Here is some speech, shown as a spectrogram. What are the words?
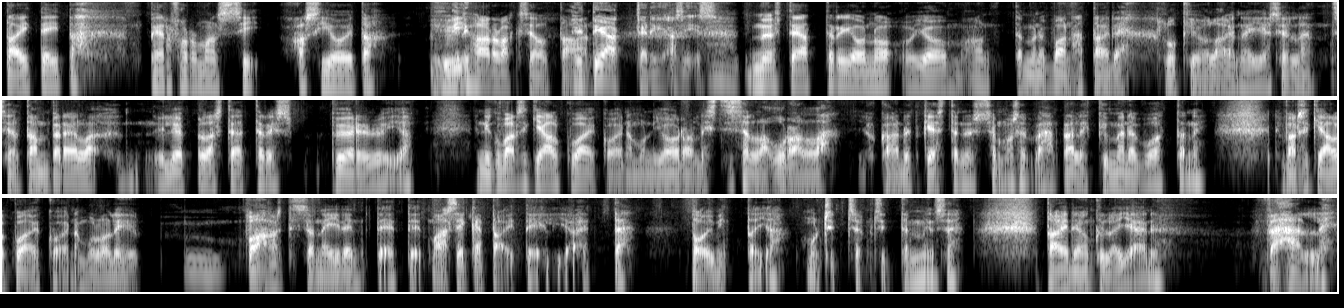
taiteita, performanssiasioita, hyvin harvakseltaan. Ja teatteria siis. Myös teatteri on, no, joo, mä oon tämmöinen vanha taidelukiolainen ja siellä, siellä Tampereella ylioppilasteatterissa pyörinyt ja, ja niin kuin varsinkin alkuaikoina mun journalistisella uralla, joka on nyt kestänyt semmoisen vähän päälle kymmenen vuotta, niin, niin varsinkin alkuaikoina mulla oli vahvasti sellainen identiteetti, että mä oon sekä taiteilija että toimittaja, mutta sitten se, sitten se taide on kyllä jäänyt vähälle.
